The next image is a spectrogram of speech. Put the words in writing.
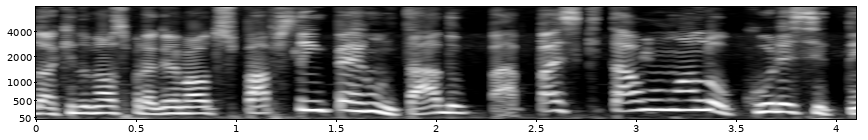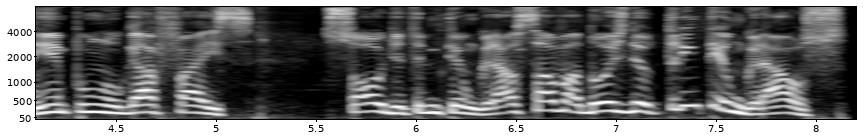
do, aqui do nosso programa Altos Papos têm perguntado. Rapaz, que tá uma loucura esse tempo, um lugar faz sol de 31 graus, Salvador hoje deu 31 graus.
